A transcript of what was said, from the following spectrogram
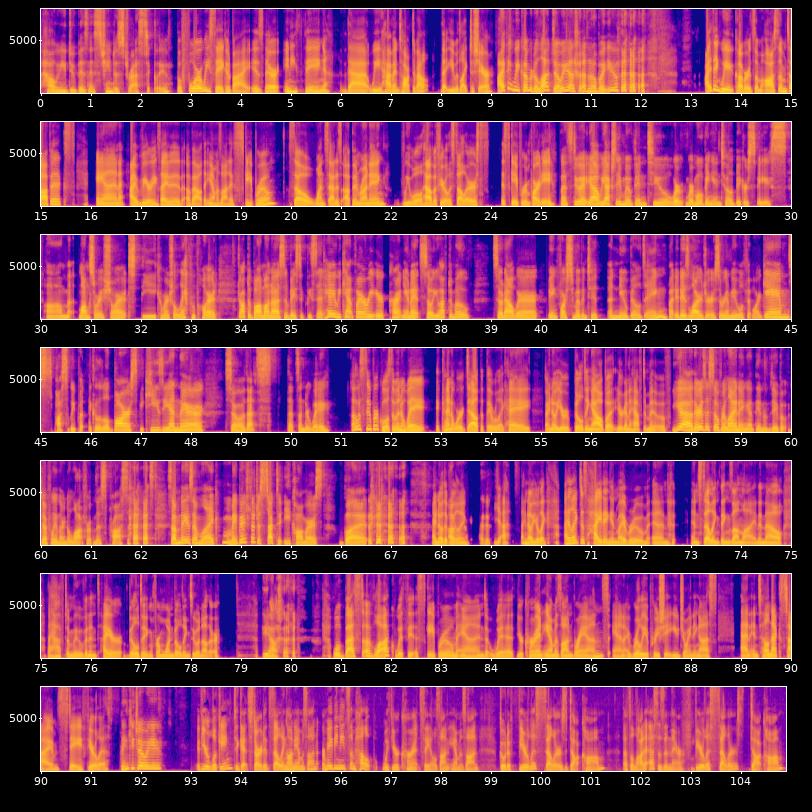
how you do business changes drastically. Before we say goodbye, is there anything that we haven't talked about that you would like to share? I think we covered a lot, Joie. I, I don't know about you. I think we covered some awesome topics, and I'm very excited about the Amazon escape room. So once that is up and running, we will have a Fearless Sellers escape room party. Let's do it. Yeah, we actually moved into we're we're moving into a bigger space. Um, long story short, the commercial landlord dropped a bomb on us and basically said, "Hey, we can't fire rate your current unit, so you have to move." So now we're being forced to move into a new building, but it is larger, so we're gonna be able to fit more games, possibly put like a little bar, speakeasy in there. So that's that's underway. Oh, super cool. So in a way, it kind of worked out that they were like, "Hey, I know you're building out, but you're going to have to move. Yeah, there is a silver lining at the end of the day, but definitely learned a lot from this process. Some days I'm like, hmm, maybe I should have just stuck to e commerce, but I know the feeling. Yeah. I know you're like, I like just hiding in my room and and selling things online. And now I have to move an entire building from one building to another. Yeah. well, best of luck with the escape room and with your current Amazon brands. And I really appreciate you joining us. And until next time, stay fearless. Thank you, Joie. If you're looking to get started selling on Amazon or maybe need some help with your current sales on Amazon, go to fearlesssellers.com that's a lot of S's in there. FearlessSellers.com.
